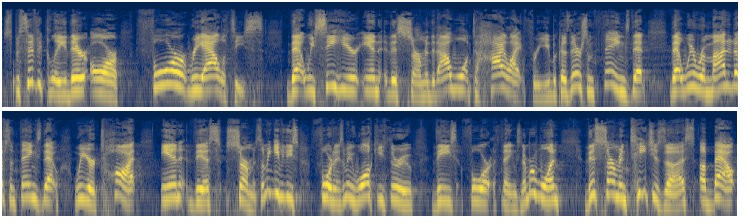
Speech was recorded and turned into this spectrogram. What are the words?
specifically, there are four realities that we see here in this sermon that I want to highlight for you because there are some things that, that we're reminded of, some things that we are taught in this sermon. So let me give you these four things. Let me walk you through these four things. Number one, this sermon teaches us about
